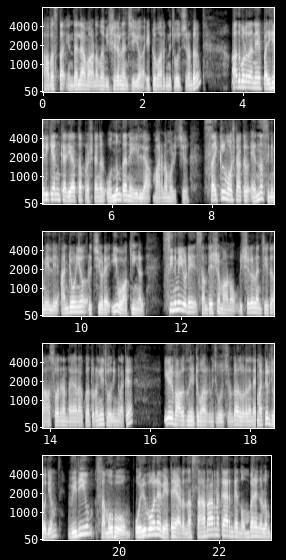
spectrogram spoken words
അവസ്ഥ എന്തെല്ലാമാണെന്ന് വിശകലനം ചെയ്യുക എട്ടു മാർക്കിന് ചോദിച്ചിട്ടുണ്ട്. അതുപോലെ തന്നെ പരിഹരിക്കാൻ കഴിയാത്ത പ്രശ്നങ്ങൾ ഒന്നും തന്നെ ഇല്ല മരണമൊഴിച്ച്. സൈക്കിൾ മോഷ്ടാക്കൾ എന്ന സിനിമയിലെ അന്റോണിയോ റിച്ചിയുടെ ഈ വാക്യങ്ങൾ സിനിമയുടെ സന്ദേശമാണോ വിശകലനം ചെയ്ത് ആസ്വാദനം തയ്യാറാക്കുക തുടങ്ങിയ ചോദ്യങ്ങളൊക്കെ ഈ ഒരു ഭാഗത്ത് നിന്ന് ചോദിച്ചിട്ടുണ്ട്. അതുപോലെ തന്നെ മറ്റൊരു ചോദ്യം. വിധിയും സമൂഹവും ഒരുപോലെ വേട്ടയാടുന്ന സാധാരണക്കാരന്റെ നൊമ്പരങ്ങളും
